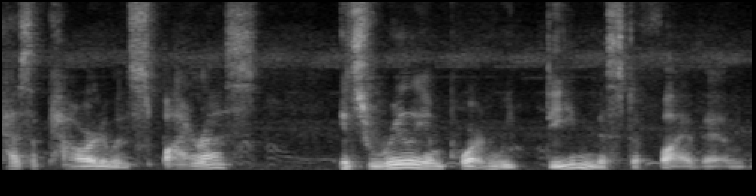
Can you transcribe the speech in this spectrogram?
has the power to inspire us, it's really important we demystify them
